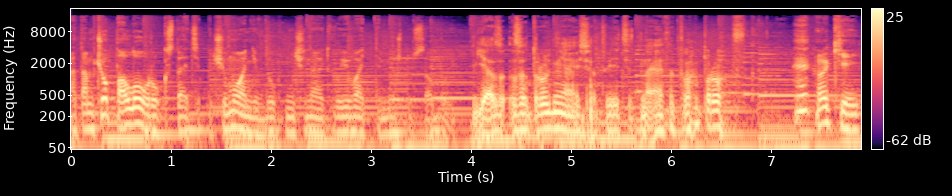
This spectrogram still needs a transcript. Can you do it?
А там что по лору, кстати? Почему они вдруг начинают воевать-то между собой? Я затрудняюсь ответить на этот вопрос. Окей.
